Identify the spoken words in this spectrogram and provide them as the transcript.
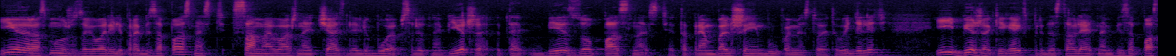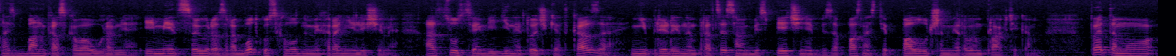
И раз мы уже заговорили про безопасность, самая важная часть для любой абсолютно биржи – это безопасность. Это прям большими буквами стоит выделить. И биржа KickX предоставляет нам безопасность банковского уровня имеет свою разработку с холодными хранилищами, отсутствием единой точки отказа, непрерывным процессом обеспечения безопасности по лучшим мировым практикам. Поэтому,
